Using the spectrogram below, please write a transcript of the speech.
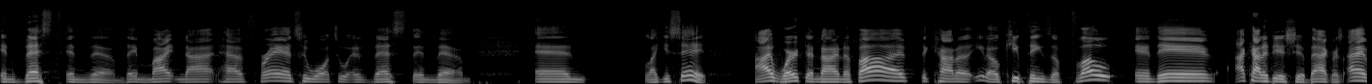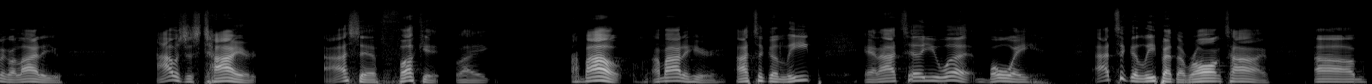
invest in them. They might not have friends who want to invest in them. And like you said, I worked a nine to five to kind of, you know, keep things afloat. And then I kind of did shit backwards. I ain't even gonna lie to you. I was just tired. I said, fuck it. Like, I'm out. I'm out of here. I took a leap. And I tell you what, boy, I took a leap at the wrong time. Um,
